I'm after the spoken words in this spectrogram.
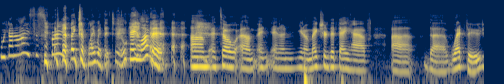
we got ice. This is great." I like to play with it too. they love it. Um, and so, um, and, and, you know, make sure that they have uh, the wet food.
